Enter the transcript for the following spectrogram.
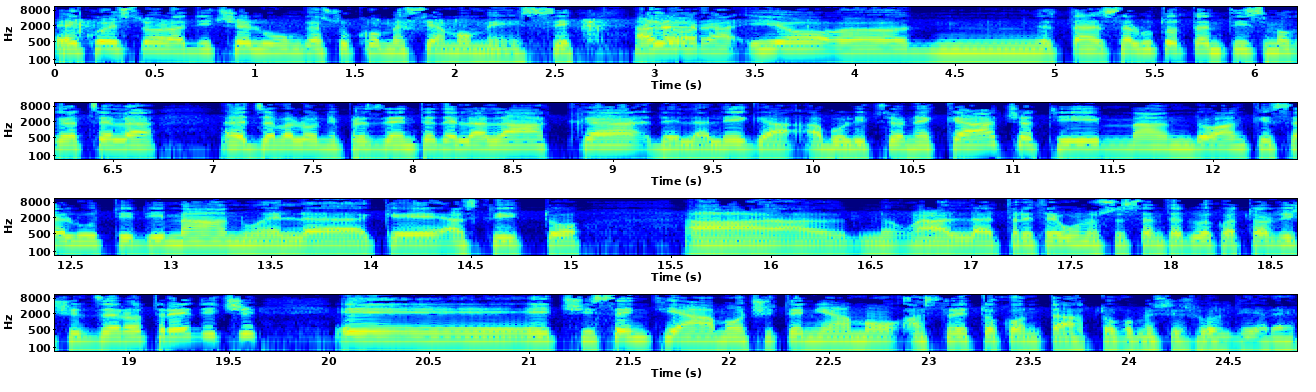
e questo la dice lunga su come siamo messi. Allora io eh, saluto tantissimo Graziella eh, Zavalloni, presidente della LAC, della Lega Abolizione Caccia, ti mando anche saluti di Manuel eh, che ha scritto a, al 331 62 14 013 e, e ci sentiamo, ci teniamo a stretto contatto come si suol dire.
